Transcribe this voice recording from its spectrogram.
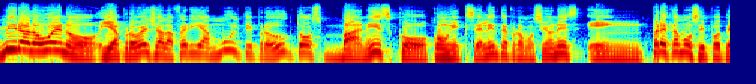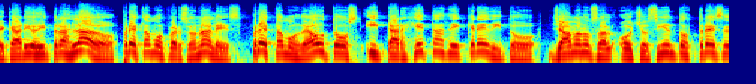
Mira lo bueno y aprovecha la feria multiproductos Banesco con excelentes promociones en préstamos hipotecarios y traslados, préstamos personales, préstamos de autos y tarjetas de crédito. Llámanos al 813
